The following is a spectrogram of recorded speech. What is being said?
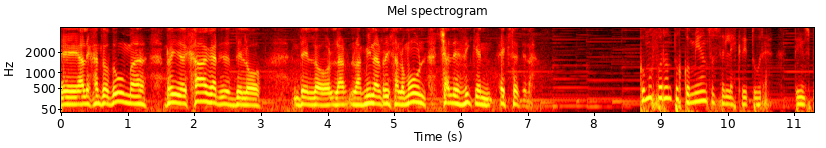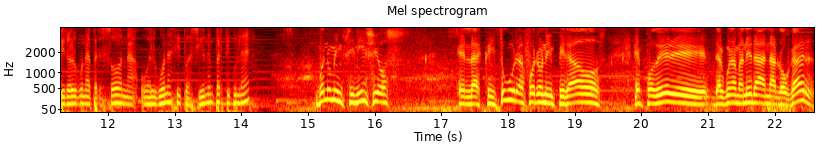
eh, Alejandro Dumas, Rey del Hagar, de, lo, de las minas del Rey Salomón, Charles Dickens, etcétera. ¿Cómo fueron tus comienzos en la escritura? ¿Te inspiró alguna persona o alguna situación en particular? Bueno, mis inicios en la escritura fueron inspirados en poder eh, de alguna manera analogar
